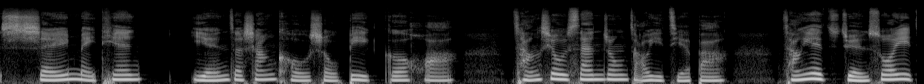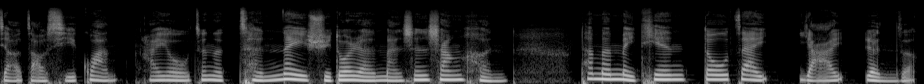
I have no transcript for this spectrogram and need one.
谁每天沿着伤口手臂割花，长袖衫中早已结疤，长夜卷缩一角早习惯。还有，真的城内许多人满身伤痕，他们每天都在牙忍着，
